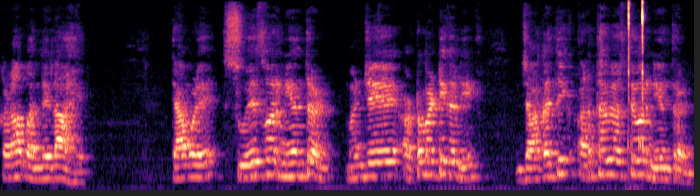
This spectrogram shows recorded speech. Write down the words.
कणा बनलेला आहे. त्यामुळे सुएजवर नियंत्रण म्हणजे ऑटोमॅटिकली जागतिक अर्थव्यवस्थेवर नियंत्रण.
